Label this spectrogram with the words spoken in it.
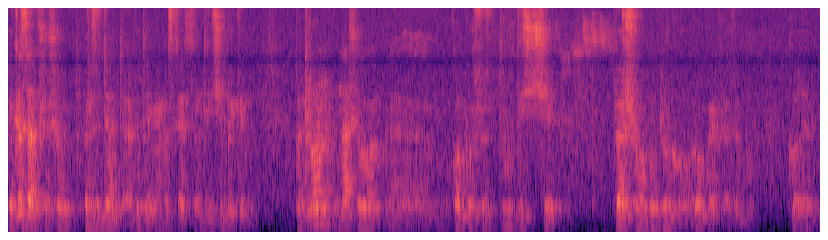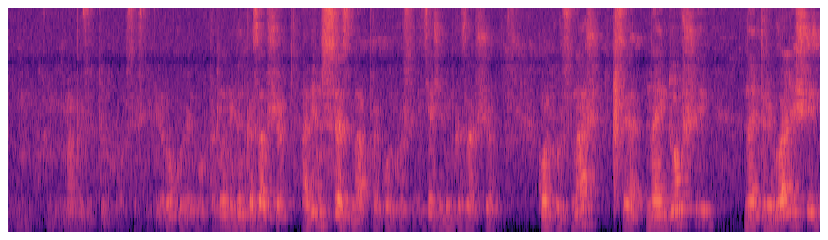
я казав, що- президент Академії мистецтв Андрій Чебикин патрон нашого конкурсу з 2001 або 2002 року, я вже забув, коли, мабуть, з другого все ж таки року він був патрон, він казав, що, а він все знав про конкурси дитячі, він казав, що конкурс наш це найдовший, найтриваліший.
